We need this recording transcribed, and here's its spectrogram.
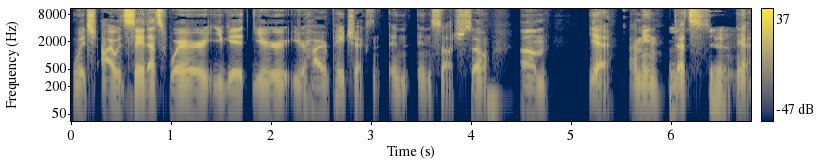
which I would say that's where you get your your higher paychecks and, and, such. So, um, yeah, I mean Mm, that's Yeah. Yeah.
